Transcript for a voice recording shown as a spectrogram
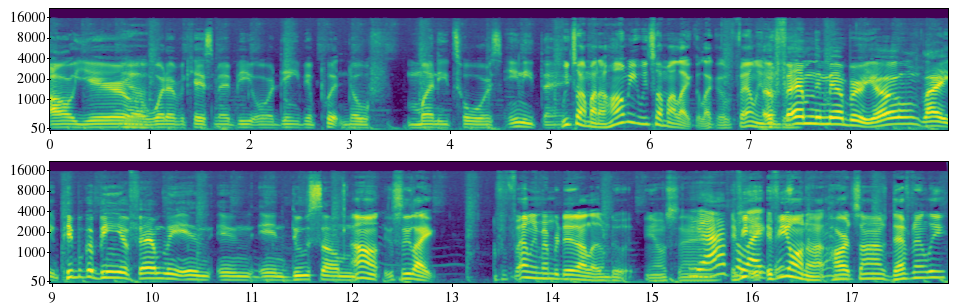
all year Yeah. or whatever case may be, or didn't even put no f- money towards anything. We talking about a homie? We talking about like like a family a member? family member, yo. Like people could be in your family and and and do some. I don't see like if a family member did, I let them do it. You know what I'm saying? Yeah, I if you, like if you on a yeah. hard times, definitely,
